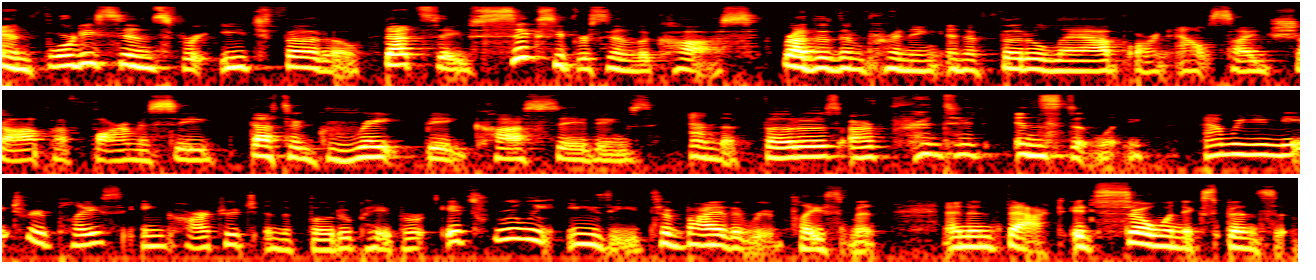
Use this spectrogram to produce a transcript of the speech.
and 40 cents for each photo. That saves 60% of the cost rather than printing in a photo lab or an outside shop, a pharmacy. That's a great big cost savings and the photos are printed instantly. And when you need to replace ink cartridge in the photo paper, it's really easy to buy the replacement. And in fact, it's so inexpensive.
